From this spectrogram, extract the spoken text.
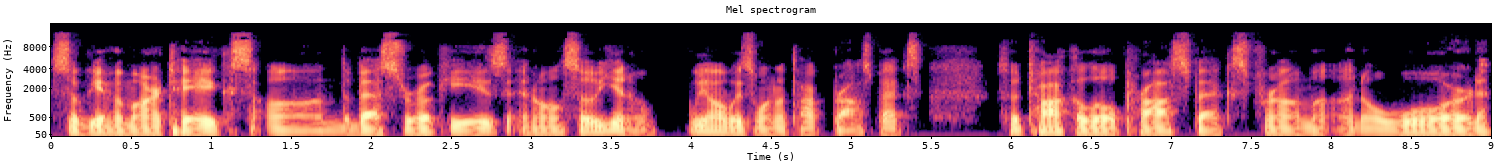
So give them our takes on the best rookies. And also, you know, we always want to talk prospects. So talk a little prospects from an award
